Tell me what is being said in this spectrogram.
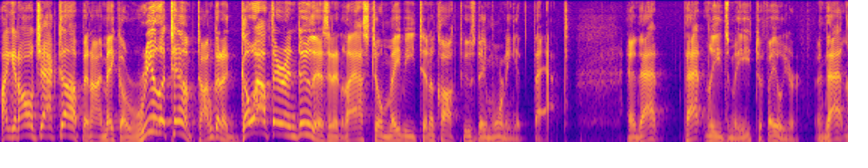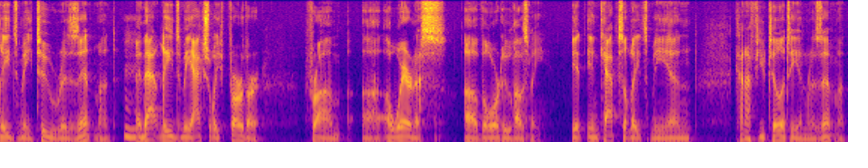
I get all jacked up and I make a real attempt. I'm going to go out there and do this, and it lasts till maybe ten o'clock Tuesday morning at that, and that that leads me to failure, and that leads me to resentment, and that leads me actually further from uh, awareness of the Lord who loves me. It encapsulates me in kind of futility and resentment.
